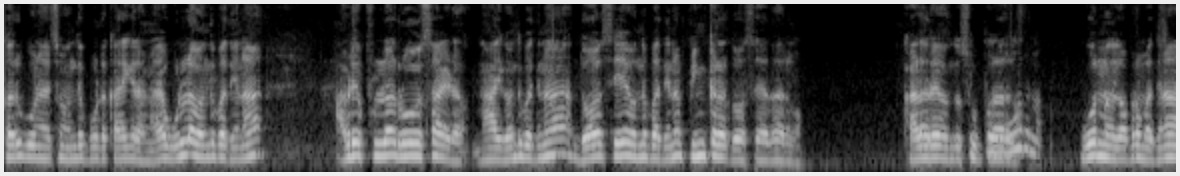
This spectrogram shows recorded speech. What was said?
கருப்பு உணர்ச்சி வந்து போட்டு கரைக்கிறாங்க. உள்ளே வந்து பார்த்தீங்கன்னா அப்படியே ஃபுல்லாக ரோஸ் ஆகிடும் நாளைக்கு வந்து பார்த்தீங்கன்னா தோசையே வந்து பார்த்தீங்கன்னா பிங்க் கலர் தோசையாக தான் இருக்கும். கலரே வந்து சூப்பராக இருக்கும். ஊறினதுக்கப்புறம் பார்த்தீங்கன்னா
